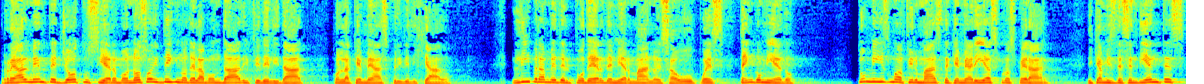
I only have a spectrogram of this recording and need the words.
Realmente yo, tu siervo, no soy digno de la bondad y fidelidad con la que me has privilegiado. Líbrame del poder de mi hermano Esaú, pues tengo miedo Tú mismo afirmaste que me harías prosperar y que a mis descendientes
